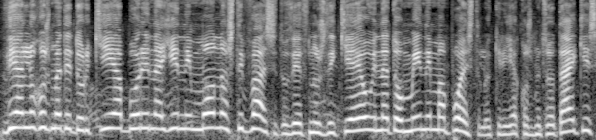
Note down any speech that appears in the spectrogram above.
Διάλογος με την Τουρκία μπορεί να γίνει μόνο στη βάση του διεθνούς δικαίου, είναι το μήνυμα που έστειλε ο Κυριάκος Μητσοτάκης,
